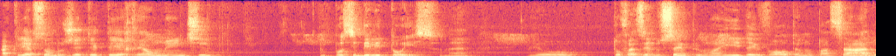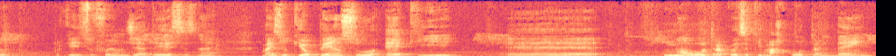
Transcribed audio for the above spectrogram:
a criação do GTT realmente possibilitou isso. Né? Eu estou fazendo sempre uma ida e volta no passado, porque isso foi um dia desses, né? mas o que eu penso é que é, uma outra coisa que marcou também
